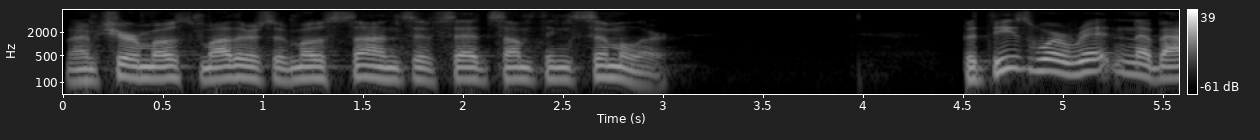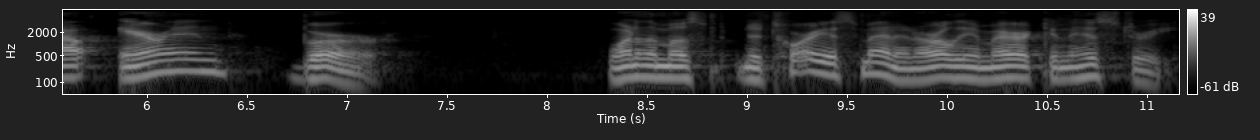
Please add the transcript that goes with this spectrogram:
And I'm sure most mothers of most sons have said something similar. But these were written about Aaron Burr, one of the most notorious men in early American history.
